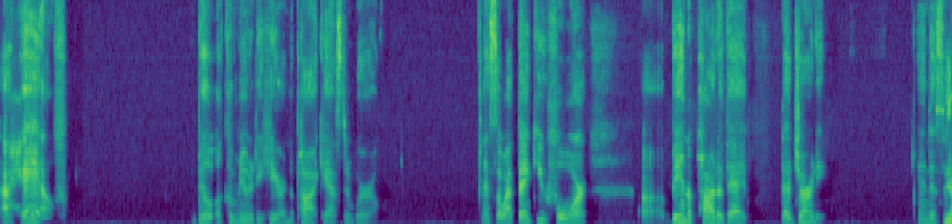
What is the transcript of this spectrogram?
i have built a community here in the podcasting world and so i thank you for uh, being a part of that that journey and this Yeah.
